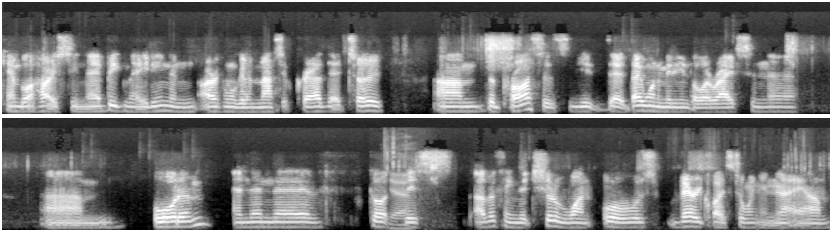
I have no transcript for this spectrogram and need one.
Kembla hosting their big meeting, and I reckon we'll get a massive crowd there too. Um, the prices you, they, they want a million dollar race in the um, autumn, and then they've got Yeah. this other thing that should have won or was very close to winning a um,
